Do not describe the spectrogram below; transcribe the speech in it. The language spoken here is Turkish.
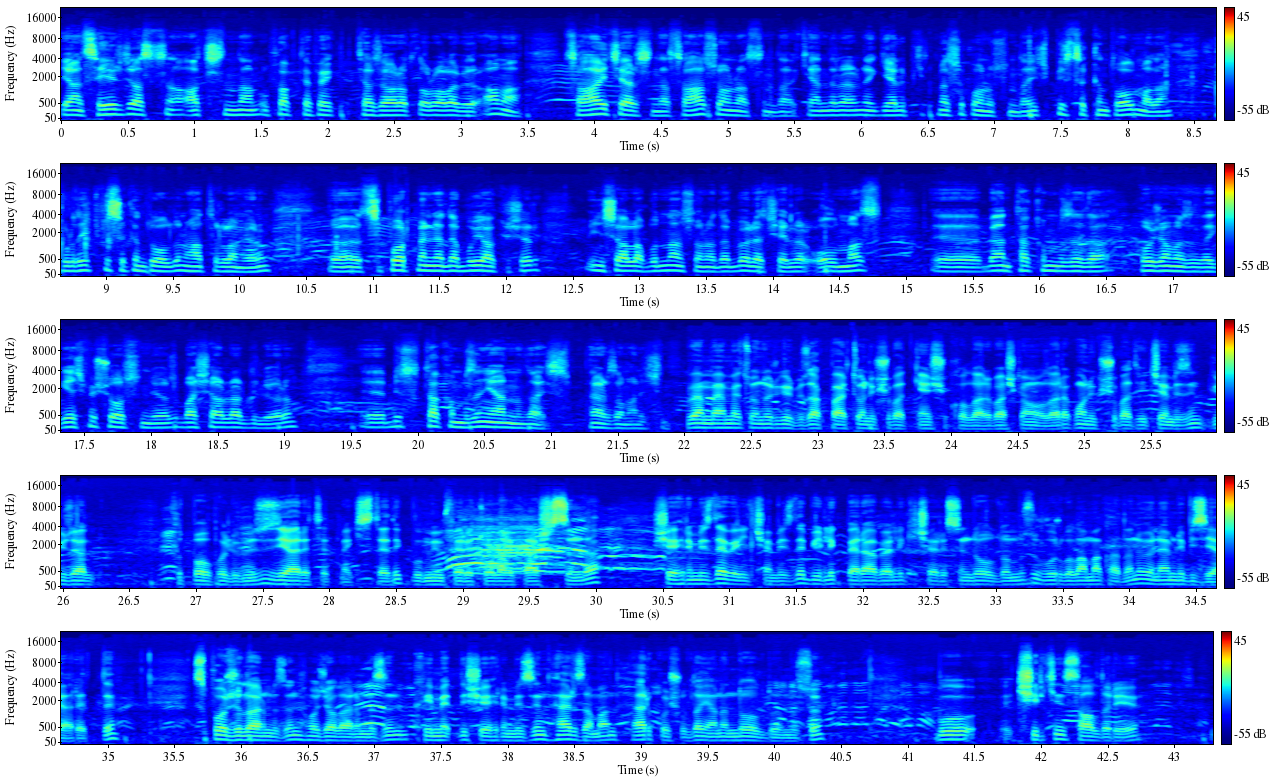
yani seyirci açısından- ufak tefek tezahüratlar olabilir ama saha içerisinde, saha sonrasında kendilerine gelip gitmesi konusunda hiçbir sıkıntı olmadan burada hiçbir sıkıntı olduğunu hatırlamıyorum. Ee, sportmenle de bu yakışır. İnşallah bundan sonra da böyle şeyler olmaz. Ee, ben takımımıza da hocamıza da geçmiş olsun diyoruz. Başarılar diliyorum. Ee, biz takımımızın yanındayız her zaman için. Ben Mehmet Onur Gürbüz, AK Parti 12 Şubat Gençlik Kolları Başkanı olarak 12 Şubat ilçemizin güzel futbol kulübümüzü ziyaret etmek istedik. Bu münferit olay karşısında şehrimizde ve ilçemizde birlik beraberlik içerisinde olduğumuzu vurgulamak adına önemli bir ziyaretti. Sporcularımızın, hocalarımızın, kıymetli şehrimizin her zaman her koşulda yanında olduğumuzu, bu çirkin saldırıyı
